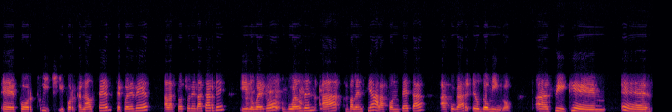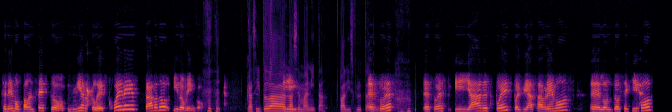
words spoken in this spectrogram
eh, por Twitch y por Canal Fed, se puede ver a las 8 de la tarde y luego vuelven a Valencia, a la Fonteta, a jugar el domingo. Así que eh, tenemos baloncesto miércoles, jueves, sábado y domingo. Casi toda la semanita para disfrutar. Eso es, eso es. Y ya después, pues ya sabremos eh, los dos equipos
